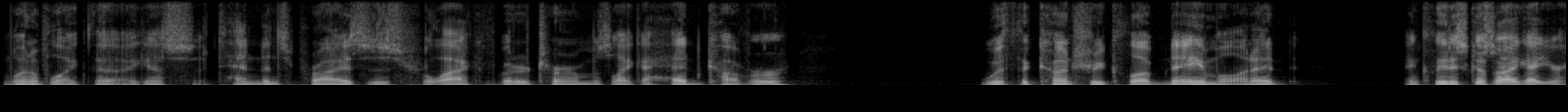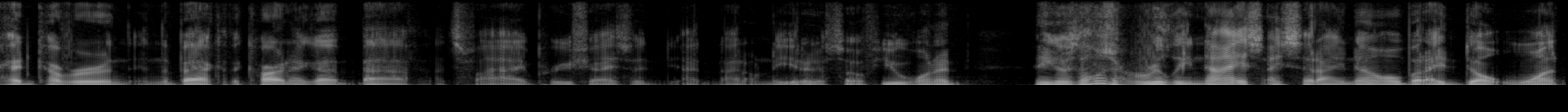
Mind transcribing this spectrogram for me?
one of like the I guess attendance prizes, for lack of a better term, was like a head cover with the country club name on it. And Cletus goes, oh, "I got your head cover in, in, the back of the cart," and I got, ah, "That's fine. I appreciate." it. I said, I, "I don't need it. So if you want it." And he goes, "Those are really nice." I said, "I know, but I don't want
